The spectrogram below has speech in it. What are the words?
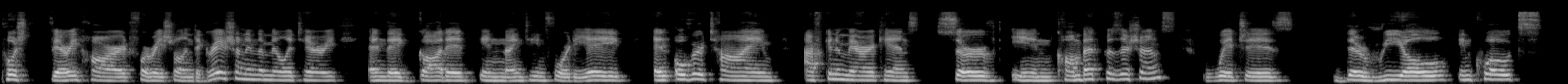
pushed very hard for racial integration in the military, and they got it in 1948. And over time, African Americans served in combat positions, which is the real, in quotes,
